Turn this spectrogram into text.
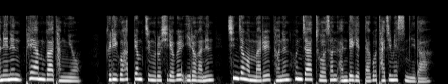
아내는 폐암과 당뇨, 그리고 합병증으로 시력을 잃어가는 친정엄마를 더는 혼자 두어선 안 되겠다고 다짐했습니다.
